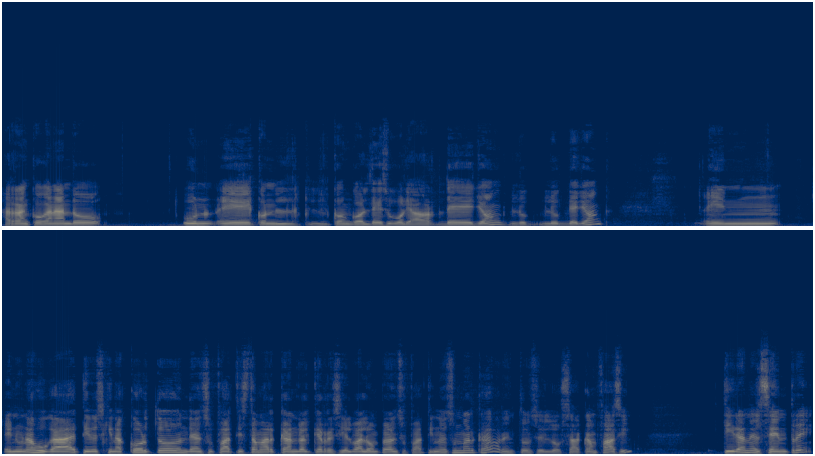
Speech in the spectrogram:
Arrancó ganando un, eh, con, con, gol de su goleador de Young, Luke, de Jong. en una jugada de tiro de esquina corto donde Ansu Fati está marcando al que recibe el balón, pero Ansu Fati no es un marcador, entonces lo sacan fácil, tiran el centre,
